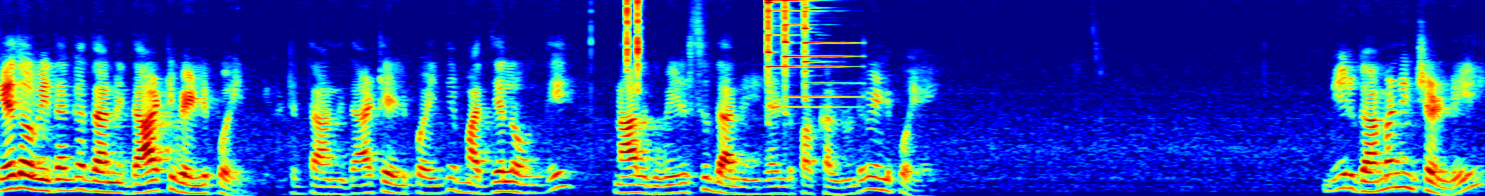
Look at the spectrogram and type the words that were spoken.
ఏదో విధంగా దాన్ని దాటి వెళ్ళిపోయింది. అంటే దాన్ని దాటి వెళ్ళిపోయింది. మధ్యలో ఉంది నాలుగు వీల్స్ దాని రెండు పక్కల నుండి వెళ్ళిపోయాయి. మీరు గమనించండి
